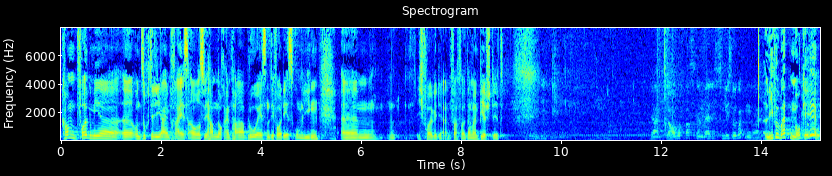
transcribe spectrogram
komm, folge mir äh, und such dir dir einen Preis aus. Wir haben noch ein paar Blu-rays und DVDs rumliegen. Ähm, und ich folge dir einfach, weil da mein Bier steht. Ja, ich glaube fast, dann werde ich zu Lethal Weapon greifen. Lethal Weapon, okay.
